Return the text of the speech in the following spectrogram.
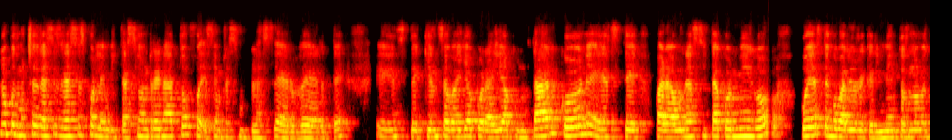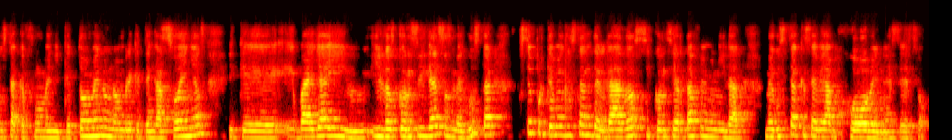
No, pues muchas gracias, gracias por la invitación, Renato. Fue, siempre es un placer verte. Este, quien se vaya por ahí a apuntar con este para una cita conmigo, pues tengo varios requerimientos. No me gusta que fumen y que tomen, un hombre que tenga sueños y que vaya y, y los consiga, esos me gustan. No sé por qué me gustan delgados y con cierta feminidad. Me gusta que se vean jóvenes, eso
